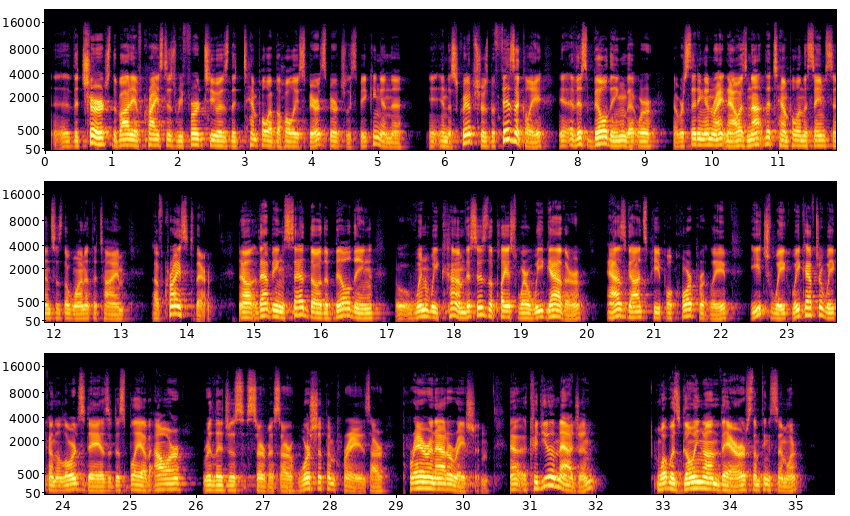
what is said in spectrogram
The church, the body of Christ, is referred to as the temple of the Holy Spirit, spiritually speaking, and the, in the scriptures. But physically, uh, this building that we're, that we're sitting in right now is not the temple in the same sense as the one at the time of Christ there. Now, that being said, though, the building, when we come, this is the place where we gather as God's people corporately each week, week after week, on the Lord's Day as a display of our religious service, our worship and praise, our prayer and adoration. Now, could you imagine what was going on there, something similar,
